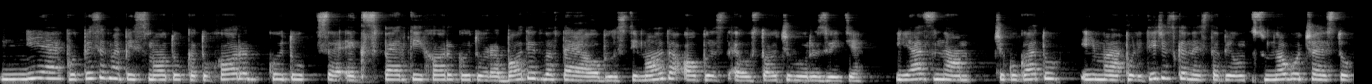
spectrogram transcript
ние подписахме писмото като хора, които са експерти, хора, които работят в тази област. И моята област е устойчиво развитие. И аз знам, че когато има политическа нестабилност, много често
